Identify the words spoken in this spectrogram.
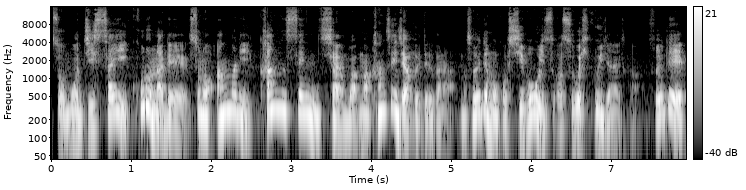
そうもう実際コロナでそのあんまり感染者は、まあ、感染者は増えてるかな、まあ、それでもこう死亡率とかすごい低いじゃないですか。それで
